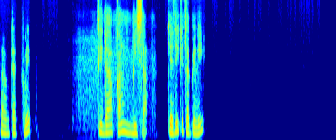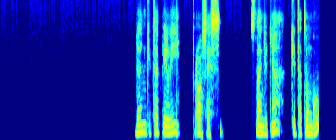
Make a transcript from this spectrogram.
Selected clip tidak akan bisa. Jadi kita pilih dan kita pilih proses. Selanjutnya, kita tunggu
